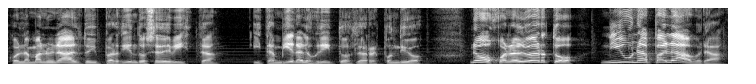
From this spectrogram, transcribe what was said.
con la mano en alto y perdiéndose de vista, y también a los gritos le respondió, No, Juan Alberto, ni una palabra.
